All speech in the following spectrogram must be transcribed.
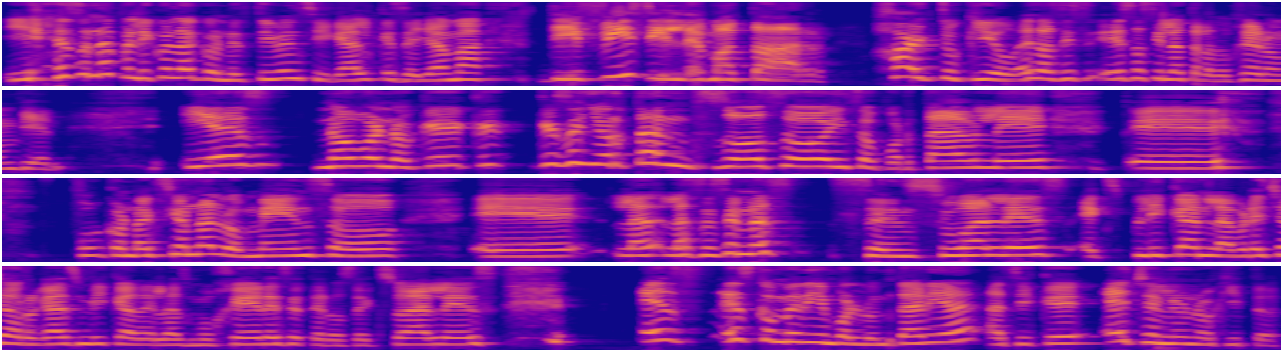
Y es una película con Steven Seagal que se llama Difícil de matar. Hard to Kill, esa sí, esa sí la tradujeron bien. Y es, no, bueno, qué, qué, señor tan soso, insoportable, eh, con acción a lo menso. Eh, las escenas sensuales explican la brecha orgásmica de las mujeres heterosexuales. Es, es, comedia involuntaria, así que échenle un ojito.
